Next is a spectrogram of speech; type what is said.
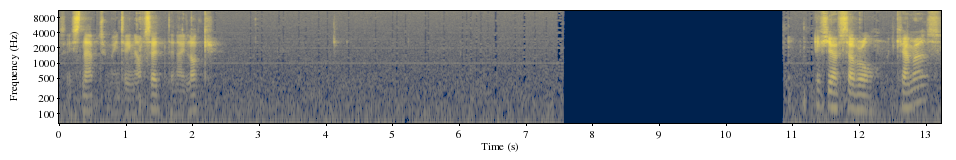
say snap to maintain offset, then I lock. If you have several cameras,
